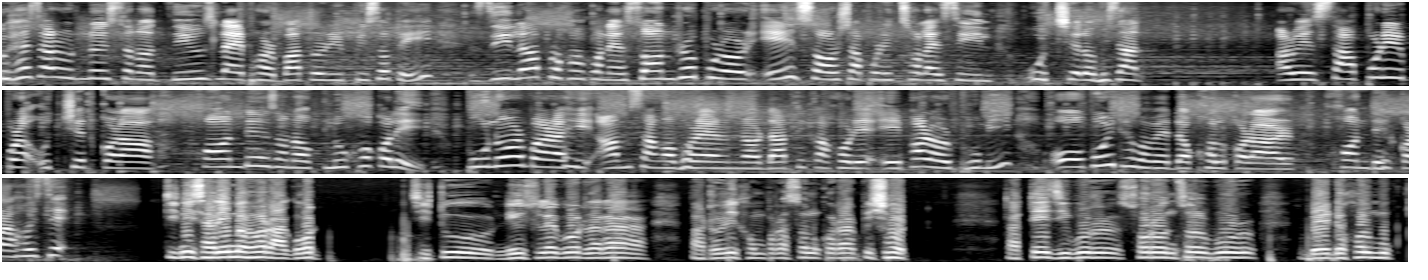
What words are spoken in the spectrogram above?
দুহেজাৰ ঊনৈছ চনত নিউজ লাইভৰ বাতৰিৰ পিছতেই জিলা প্ৰশাসনে চন্দ্ৰপুৰৰ এই চৰ চাপৰিত চলাইছিল উচ্ছেদ অভিযান। আৰু এই চাপৰিৰ পৰা উচ্ছেদ কৰা সন্দেহজনক লোকসকলেই পুনৰবাৰ আহি আমচাং অভয়াৰণ্যৰ দাঁতি কাষৰীয়া এই পাৰৰ ভূমি অবৈধভাৱে দখল কৰাৰ সন্দেহ কৰা হৈছে। তিনি চাৰি মাহৰ আগত যিটো নিউজ লাইভৰ দ্বাৰা বাতৰি সম্প্ৰচাৰণ কৰাৰ পিছত তাতে যিবোৰ চৰ অঞ্চলবোৰ বেদখল মুক্ত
